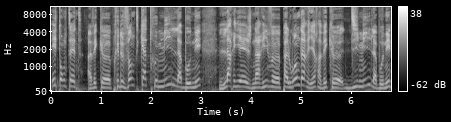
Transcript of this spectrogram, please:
est en tête avec euh, près de 24 000 abonnés. L'Ariège n'arrive pas loin derrière avec euh, 10 000 abonnés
